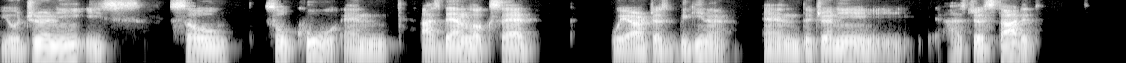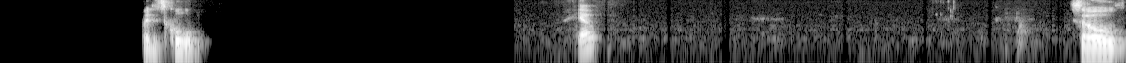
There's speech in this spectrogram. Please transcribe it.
your journey is so so cool. And as Dan Lok said, we are just beginner and the journey has just started but it's cool yep so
